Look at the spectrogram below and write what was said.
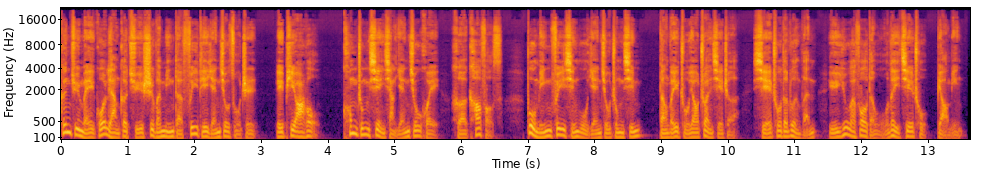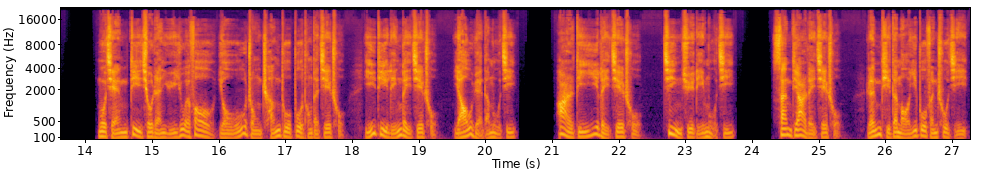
根据美国两个举世闻名的飞碟研究组织 APRO 空中现象研究会和 COFOS 不明飞行物研究中心等为主要撰写者写出的论文，与 UFO 的五类接触表明，目前地球人与 UFO 有五种程度不同的接触：一 D 零类接触，遥远的目击；二 D 一类接触，近距离目击；三 D 二类接触，人体的某一部分触及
